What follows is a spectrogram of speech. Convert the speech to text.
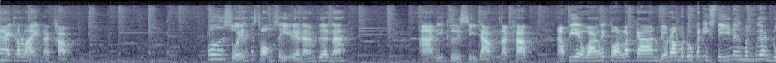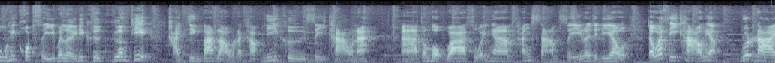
ง่ายเท่าไหร่นะครับโอ้สวยทั้งสองสีเลยนะเพื่อนนะ อ่านี่คือสีดำนะครับอ่าพี่เอวางไว้ก่อนละกัน เดี๋ยวเรามาดูกันอีกสีหนึ่งเพื่อนๆดูให้ครบสีไปเลยนี่คือเครื่องที่ขายจริงบ้านเรานะครับ นี่คือสีขาวนะ อ่าต้องบอกว่าสวยงามทั้ง 3 สีเลยทีเดียว แต่ว่าสีขาวเนี่ยลวดลาย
